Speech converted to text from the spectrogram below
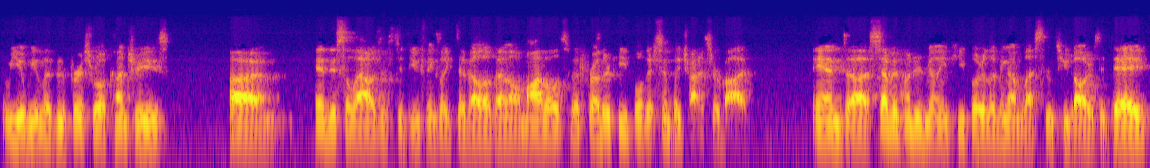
We, we live in first world countries. Um, and this allows us to do things like develop ML models. But for other people, they're simply trying to survive. And uh, 700 million people are living on less than $2 a day.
